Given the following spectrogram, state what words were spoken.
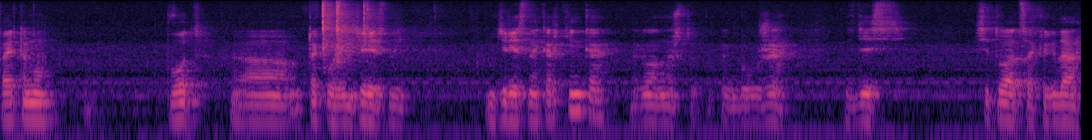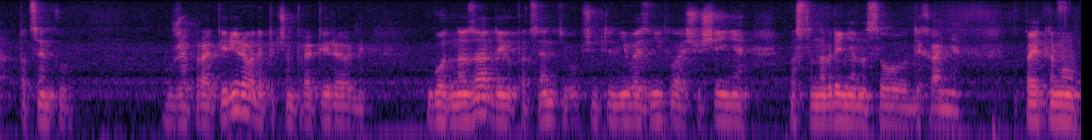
Поэтому вот такой интересный, интересная картинка. Главное, что как бы уже здесь ситуация, когда пациентку уже прооперировали, причем прооперировали год назад, и у пациентки, в общем-то, не возникло ощущения восстановления носового дыхания. Поэтому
